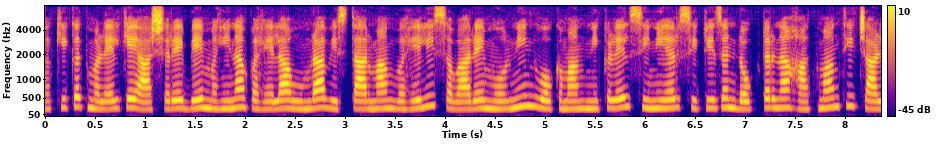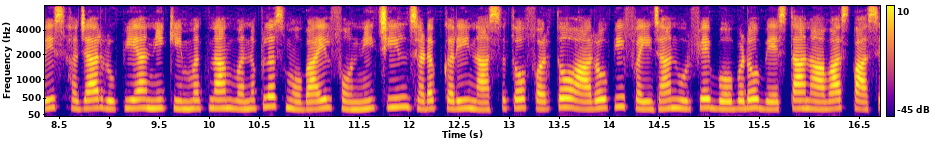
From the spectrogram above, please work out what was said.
હકીકત મળેલ કે આશરે બે મહિના પહેલા ઉમરા વિસ્તારમાં વહેલી સવારે મોર્નિંગ વોકમાં નીકળેલ સિનિયર સિટીઝન ડોક્ટરના હાથમાંથી ચાળીસ હજાર રૂપિયાની કિંમતના વનપ્લસ મોબાઈલ ફોનની ચીલ ઝડપ કરી નાસતો ફરતો આરોપી ફૈજાન ઉર્ફે બોબડો બેસ્તાન આવાસ પાસે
